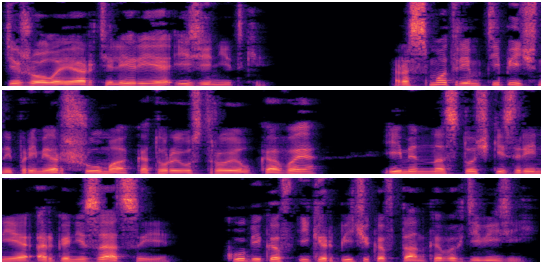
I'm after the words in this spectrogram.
тяжелая артиллерия и зенитки. Рассмотрим типичный пример шума, который устроил КВ именно с точки зрения организации кубиков и кирпичиков танковых дивизий.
